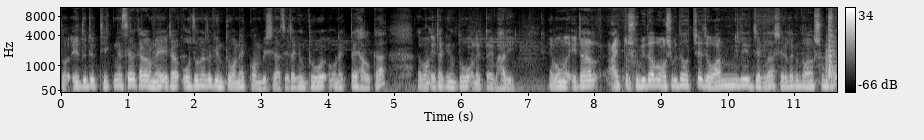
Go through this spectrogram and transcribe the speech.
তো এই দুটি থিকনেসের কারণে এটার ওজনেরও কিন্তু অনেক কম বেশি আছে। এটা কিন্তু অনেকটাই হালকা এবং এটা কিন্তু অনেকটাই ভারী। এবং এটার আরেকটা সুবিধা এবং অসুবিধা হচ্ছে যে ওয়ান মিলির যেগুলা সেগুলো কিন্তু অনেক সময়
